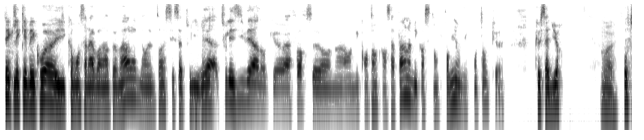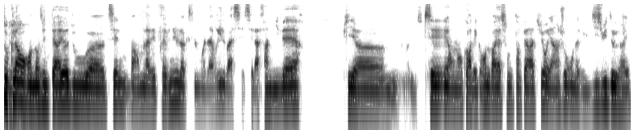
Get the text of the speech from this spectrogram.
sais que les Québécois, ils commencent à en avoir un peu marre, mais en même temps, c'est ça tout l'hiver, tous les hivers. Donc, à force, on, est content quand ça parle, mais quand c'est en premier, on est content que, que ça dure. Surtout que là, on rentre dans une période où, euh, on me l'avait prévenu, là, que c'est le mois d'avril, bah, c'est la fin de l'hiver. Puis, euh, on a encore des grandes variations de température. Il y a un jour, on avait eu 18 degrés.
